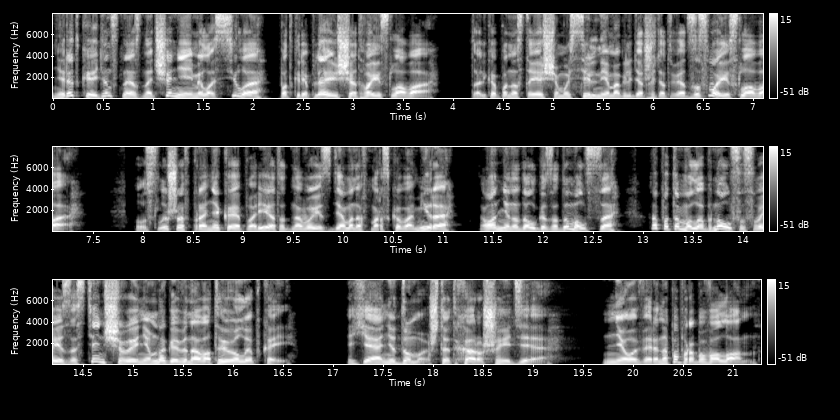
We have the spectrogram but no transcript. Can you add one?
Нередко единственное значение имела сила, подкрепляющая твои слова. Только по-настоящему сильные могли держать ответ за свои слова. Услышав про некое пари от одного из демонов морского мира, он ненадолго задумался, а потом улыбнулся своей застенчивой, немного виноватой улыбкой. «Я не думаю, что это хорошая идея». Неуверенно попробовал он.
